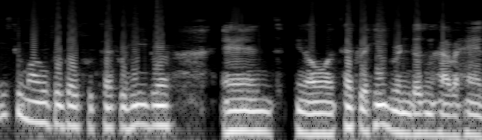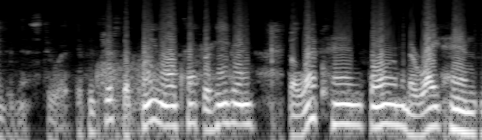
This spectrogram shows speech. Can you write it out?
These two models are built with tetrahedra, and you know a tetrahedron doesn't have a handedness to it. If it's just a plain old tetrahedron, the left hand form and the right hand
